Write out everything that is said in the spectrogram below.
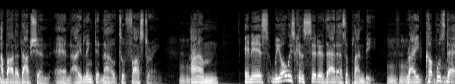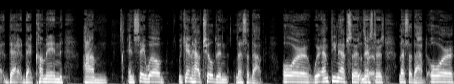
about adoption, and I linked it now to fostering. Um, and is we always consider that as a plan B, right? Couples that that that come in um, and say, "Well, we can't have children, let's adopt," or "We're empty nester, nesters, let's adopt," or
